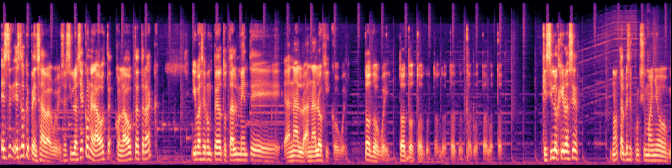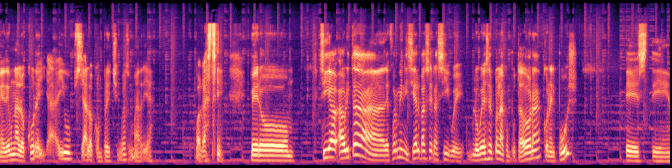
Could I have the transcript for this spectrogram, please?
es, lo que pensaba, güey. O sea, si lo hacía con la, Octa, con la Octatrack, iba a ser un pedo totalmente analógico, güey. Todo, güey. Todo, todo, todo, todo, todo, todo, todo. Que sí lo quiero hacer, ¿no? Tal vez el próximo año me dé una locura y ya, ups, ya lo compré, chingo a su madre, ya. Pagaste. Pero sí, ahorita de forma inicial va a ser así, güey. Lo voy a hacer con la computadora, con el push. Este.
